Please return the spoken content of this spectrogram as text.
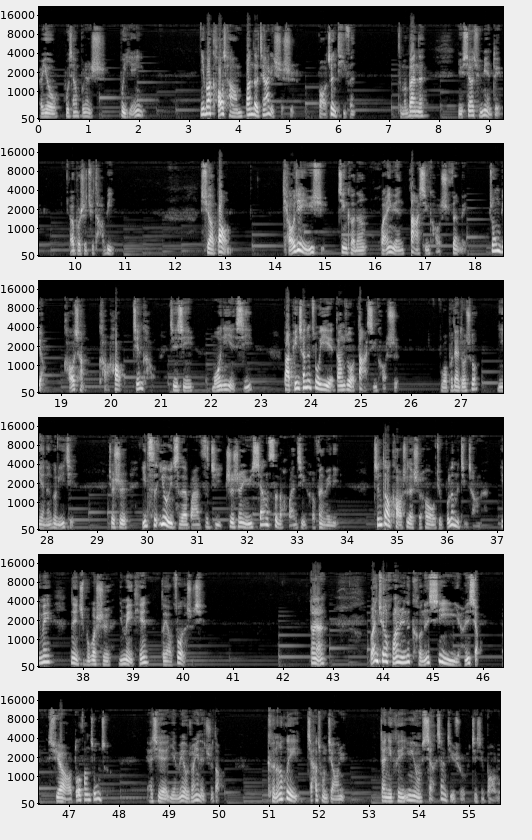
而又互相不认识、不言语。你把考场搬到家里试试，保证提分。怎么办呢？你需要去面对，而不是去逃避。需要暴露，条件允许，尽可能还原大型考试氛围：钟表、考场、考号、监考，进行模拟演习，把平常的作业当做大型考试。我不再多说，你也能够理解，就是一次又一次的把自己置身于相似的环境和氛围里。真到考试的时候就不那么紧张了，因为那只不过是你每天都要做的事情。当然，完全还原的可能性也很小，需要多方周折，而且也没有专业的指导，可能会加重焦虑。但你可以运用想象技术进行暴露，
